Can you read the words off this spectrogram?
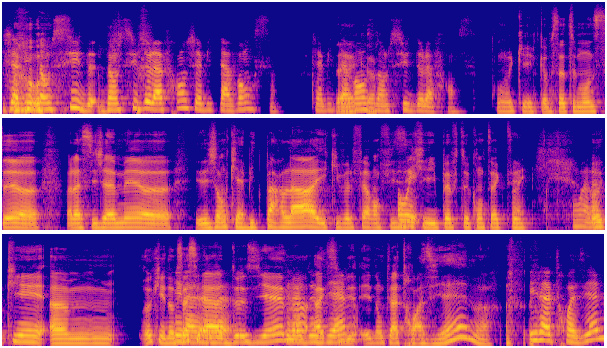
J'habite dans le sud, dans le sud de la France. J'habite à Vence. J'habite à Vence, dans le sud de la France. Ok, comme ça tout le monde sait, voilà, si jamais il y a des gens qui habitent par là et qui veulent faire en physique, ils peuvent te contacter. Voilà. Ok, Ok, donc ça c'est la, deuxième. Et donc la troisième Et la troisième,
